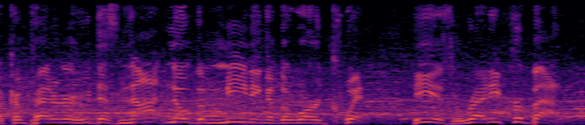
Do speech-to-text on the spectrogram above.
A competitor who does not know the meaning of the word quit. He is ready for battle.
